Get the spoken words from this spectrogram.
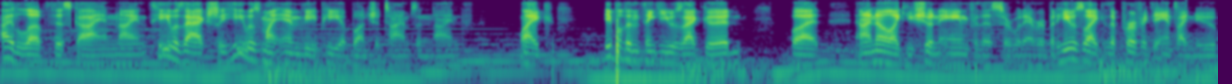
I love this guy in ninth. He was actually he was my MVP a bunch of times in ninth. Like people didn't think he was that good, but and I know like you shouldn't aim for this or whatever, but he was like the perfect anti-noob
